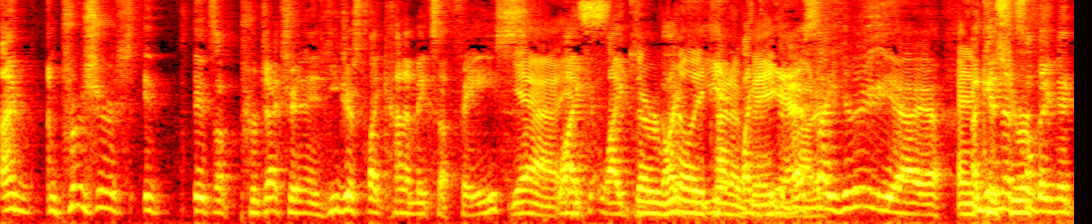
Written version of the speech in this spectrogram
I'm, I'm pretty sure it's, it, it's a projection, and he just like kind of makes a face. Yeah, like, like they're like, really yeah, kind of like, vague Yes. I hear you. Yeah, yeah. and Again, that's something that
